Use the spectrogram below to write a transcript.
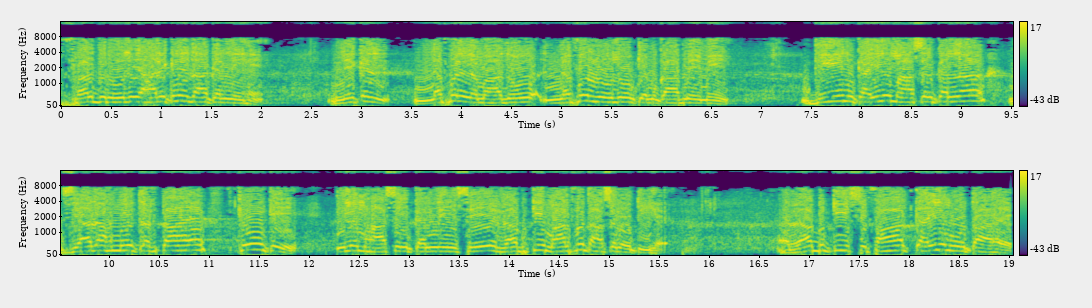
فرد روزے ہر ایک نے ادا کرنے ہیں۔ لیکن نفل نمازوں، نفل روزوں کے مقابلے میں دین کا علم حاصل کرنا زیادہ اہمیت رکھتا ہے، کیونکہ علم حاصل کرنے سے رب کی معرفت حاصل ہوتی ہے۔ رب کی صفات کا علم ہوتا ہے،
